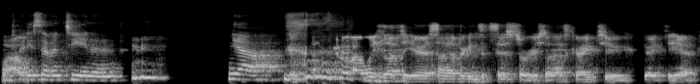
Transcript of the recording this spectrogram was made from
wow. 2017. And yeah. I always love to hear a South African success story. So that's great to, great to hear.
